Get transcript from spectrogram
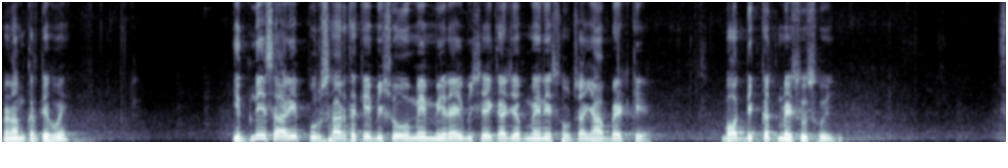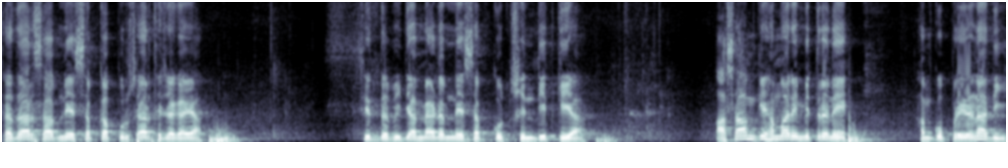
प्रणाम करते हुए, इतने सारे पुरुषार्थ के विषयों में मेरा विषय का जब मैंने सोचा यहाँ बैठ के, बहुत दिक्कत महसूस हुई। सरदार साहब ने सबका पुरुषार्थ जगाया। सिद्ध विद्या मैडम ने सबको चिंतित किया। आसाम के हमारे मित्र ने हमको प्रेरणा दी।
